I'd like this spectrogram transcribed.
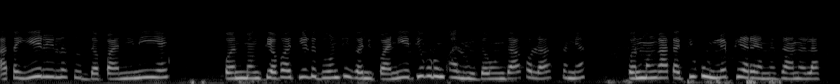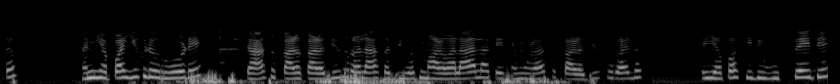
आता येरीला सुद्धा पाणी नाही आहे पण मग तेव्हा तिथे दोन ठिकाणी पाणी आहे तिकडून खालून जाऊन दाखवलं असतं म्या. पण मग आता तिकडून लय फेऱ्यानं जाणं लागतं. आणि ह्या पाय इकडे रोड आहे. तर असं काळं काळं दिसू राहिलं असा दिवस माळवाला आला त्याच्यामुळं असं काळं दिसू राहिलं. तर ह्या पा किती उच्च आहे ते.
